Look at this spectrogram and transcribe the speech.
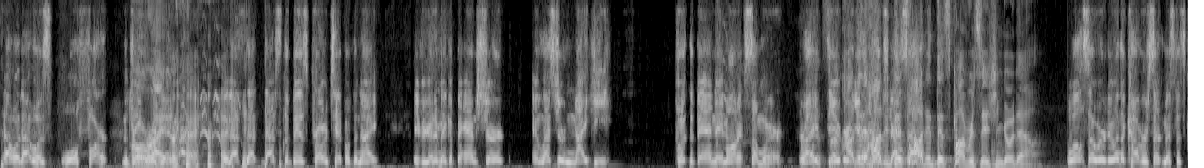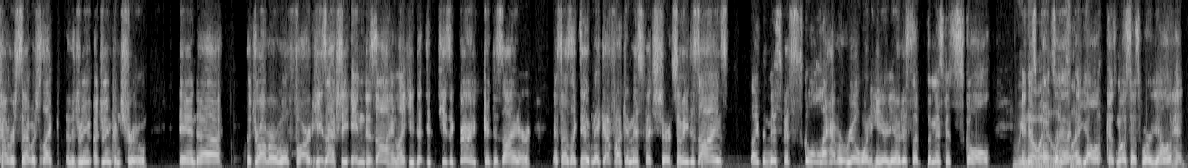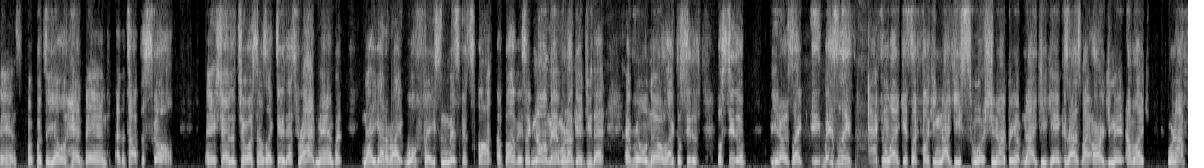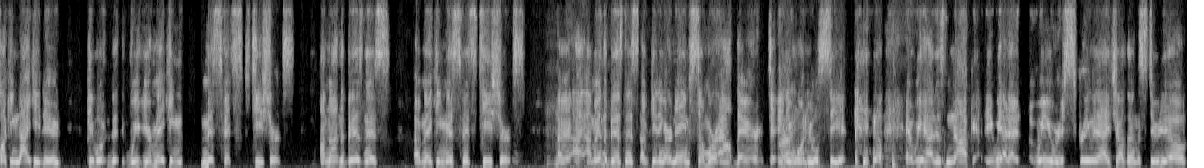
That was that was Wolf Fart, the oh, drummer right, again. right, And that's that. That's the biz pro tip of the night. If you're gonna make a band shirt, unless you're Nike, put the band name on it somewhere. Right? So You ever- how did how did this how did this conversation go down? Well, so we were doing the cover set, Misfits cover set, which is like the dream, a dream come true. And uh, the drummer Wolf Fart, he's actually in design. Like he, he's a very good designer. And so I was like, dude, make a fucking Misfits shirt. So he designs like the Misfits skull. I have a real one here, you know, just like the Misfits skull. We and know just what it looks a, like. a yellow, because most of us wear yellow headbands, but puts a yellow headband at the top of the skull. And he shows it to us. And I was like, dude, that's rad, man. But now you got to write Wolf Face in the Misfits spot above it. He's like, no, man, we're not going to do that. Everyone will know. Like, they'll see this, they'll see the, you know, it's like basically acting like it's a fucking Nike swoosh. You know, I bring up Nike again because that was my argument. I'm like, we're not fucking Nike, dude. People, we, you're making Misfits t-shirts. I'm not in the business of making Misfits t-shirts. I, I, I'm in the business of getting our name somewhere out there to Right. anyone who will see it. you know, and we had this knock. We had a. We were screaming at each other in the studio.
